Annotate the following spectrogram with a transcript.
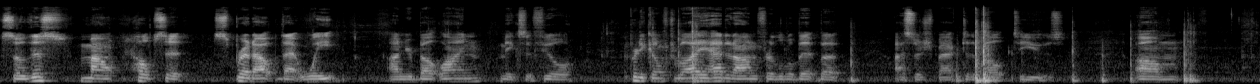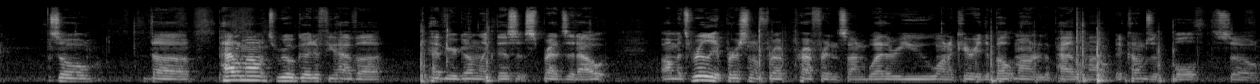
so this mount helps it spread out that weight on your belt line makes it feel pretty comfortable I had it on for a little bit but I switched back to the belt to use. Um, so the paddle mount's real good if you have a heavier gun like this. It spreads it out. Um, it's really a personal preference on whether you want to carry the belt mount or the paddle mount. It comes with both, so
